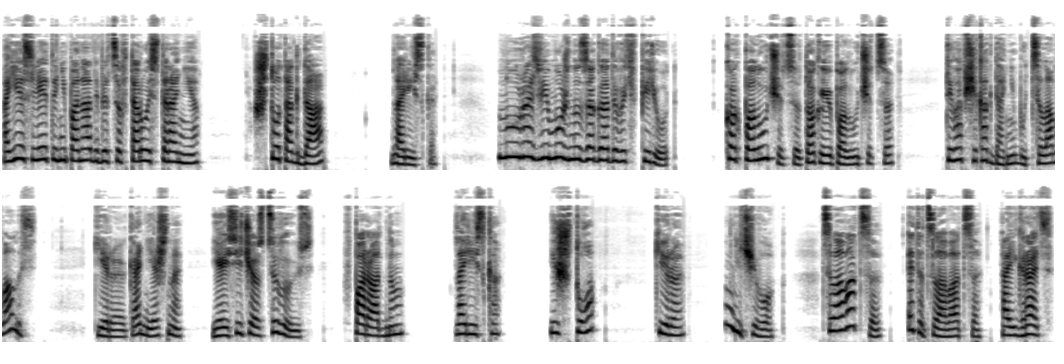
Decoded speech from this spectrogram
А если это не понадобится второй стороне? Что тогда? Лариска. Ну, разве можно загадывать вперед? Как получится, так и получится. Ты вообще когда-нибудь целовалась? Кира. Конечно. Я и сейчас целуюсь. В парадном. Лариска. И что? Кира. «Ничего. Целоваться — это целоваться, а играть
